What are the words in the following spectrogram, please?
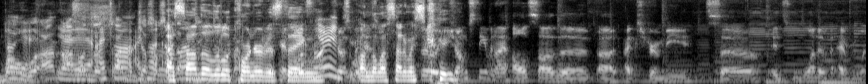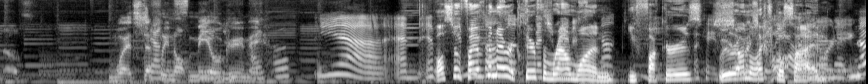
Well, Okay, I'm, yeah, I'm on yeah, the, I saw- I'm I just saw- I saw the little corner of his Okay, thing well, it's not Junk on the left side of my so screen. Junk Steve and I all saw the uh, extra me, so it's one of everyone else. Well, it's definitely not me or Gumi. Yeah, and if Also, Jimmy's Five and I were clear from round one. You fuckers. Okay, we were on electrical side. No,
